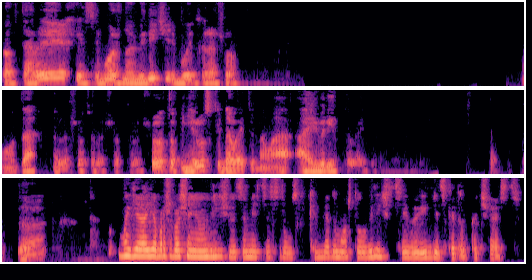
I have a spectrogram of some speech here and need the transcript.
Во-вторых, если можно увеличить, будет хорошо. Вот, да, хорошо, хорошо, хорошо. Только не русский давайте нам, а, а иврит давайте. Так. Я, я прошу прощения, он увеличивается вместе с русским. Я думала, что увеличится ивритская только часть.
